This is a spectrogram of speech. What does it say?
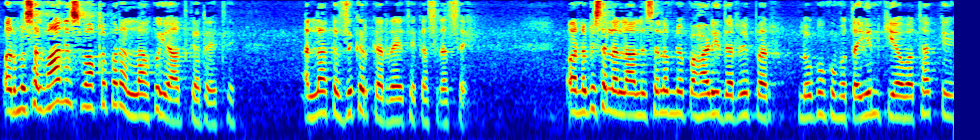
اور مسلمان اس موقع پر اللہ کو یاد کر رہے تھے۔ اللہ کا ذکر کر رہے تھے کثرت سے۔ اور نبی صلی اللہ علیہ وسلم نے پہاڑی درے پر لوگوں کو متعین کیا ہوا تھا کہ،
